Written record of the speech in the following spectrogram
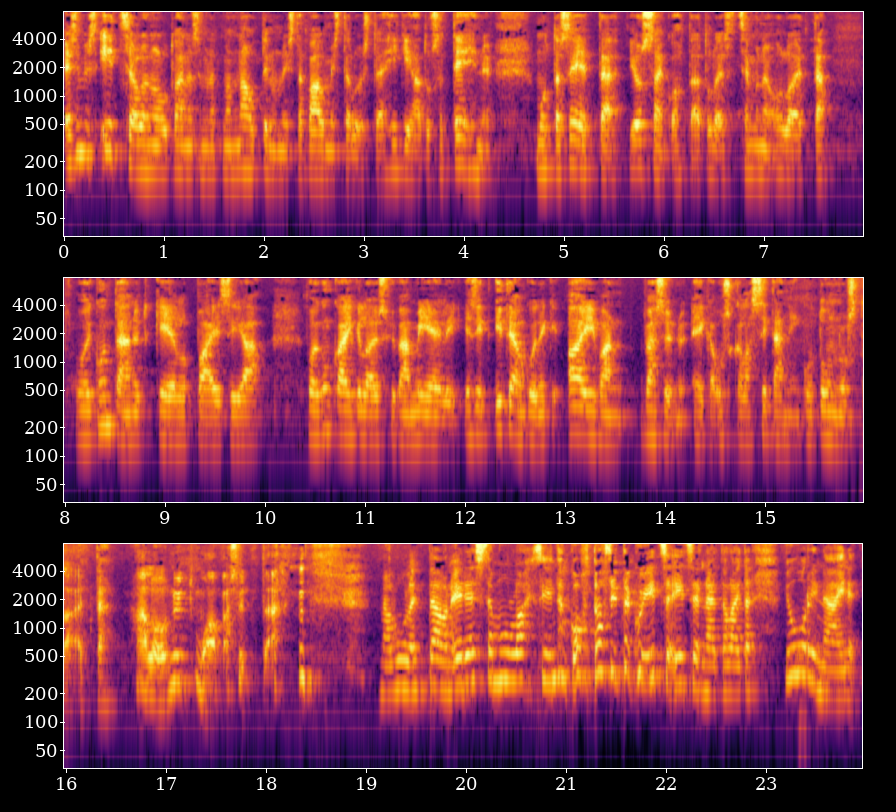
esimerkiksi itse olen ollut aina sellainen, että mä olen nauttinut niistä valmisteluista ja hikihatussa tehnyt, mutta se, että jossain kohtaa tulee sitten semmoinen olo, että voi kun tämä nyt kelpaisi ja voi kun kaikilla olisi hyvä mieli. Ja sitten itse on kuitenkin aivan väsynyt, eikä uskalla sitä niin kuin tunnustaa, että haloo, nyt mua väsyttää. Mä luulen, että tämä on edessä mulla siinä kohtaa sitten, kun itse, itse näitä laitan. Juuri näin,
